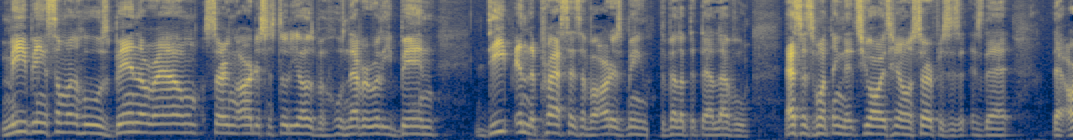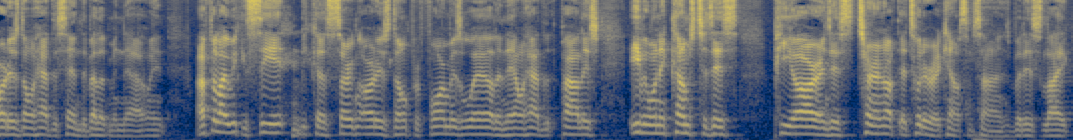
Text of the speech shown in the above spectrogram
me being someone who's been around certain artists and studios, but who's never really been deep in the process of an artist being developed at that level. That's just one thing that you always hear on the surface is, is that that artists don't have the same development now, and I feel like we can see it hmm. because certain artists don't perform as well and they don't have the polish, even when it comes to just PR and just turning off their Twitter account sometimes. But it's like,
